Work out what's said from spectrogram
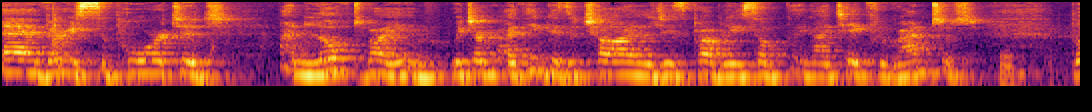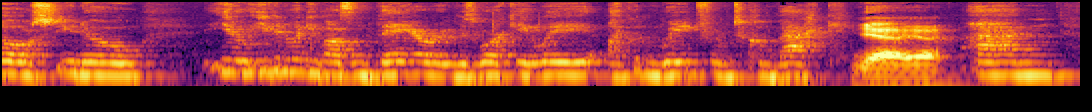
uh, very supported and loved by him, which I'm, I think as a child is probably something I take for granted. But you know, you know, even when he wasn't there, he was working away. I couldn't wait for him to come back. Yeah, yeah. Um,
